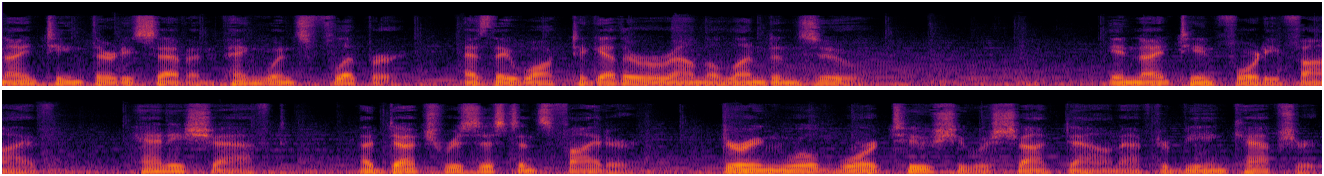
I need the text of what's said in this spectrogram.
1937 penguins flipper, as they walked together around the London Zoo. In 1945, Hannie Schaft, a Dutch resistance fighter, during World War II she was shot down after being captured.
